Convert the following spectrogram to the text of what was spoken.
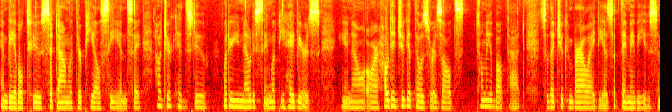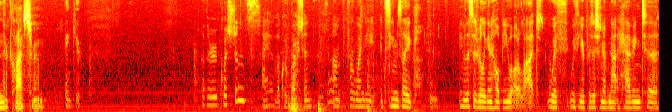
and be able to sit down with their PLC and say, How'd your kids do? What are you noticing? What behaviors? You know, or how did you get those results? Tell me about that so that you can borrow ideas that they may be used in their classroom. Thank you. Other questions? I have a quick question. Um, For Wendy, it seems like, you know, this is really going to help you out a lot with, with your position of not having to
